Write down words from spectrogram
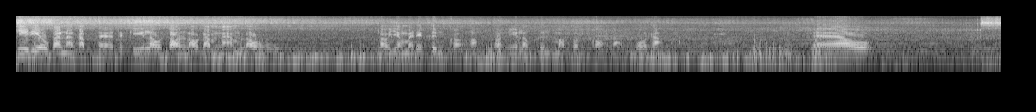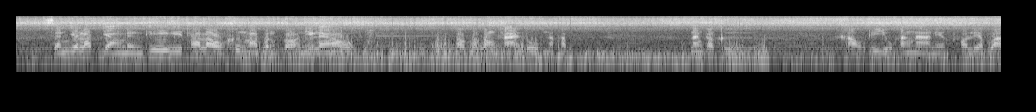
ที่เดียวกันนะครับ แต่ตะกี้เราตอนเราดำน้ำเรา เรายังไม่ได้ขึ้นเกาะเนาะตอนนี้เราขึ้นมาบนเกาะละโปดักแล้วสัญลักษณ์อย่างหนึ่งที่ถ้าเราขึ้นมาบนเกาะนี้แล้ว เราก็ต้องถ่ายรูปนะครับ นั่นก็คือเขาที่อยู่ข้างหน้านี้เขาเรียกว่า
